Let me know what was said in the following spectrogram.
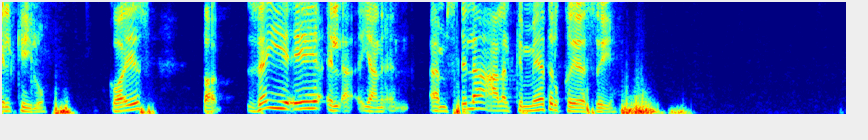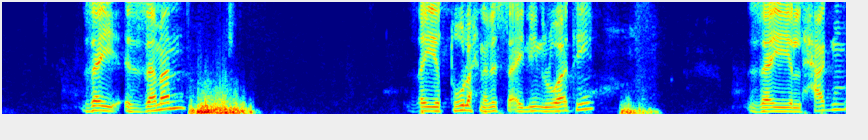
الكيلو. كويس؟ طب زي إيه يعني أمثلة على الكميات القياسية؟ زي الزمن زي الطول إحنا لسه قايلين دلوقتي. زي الحجم.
